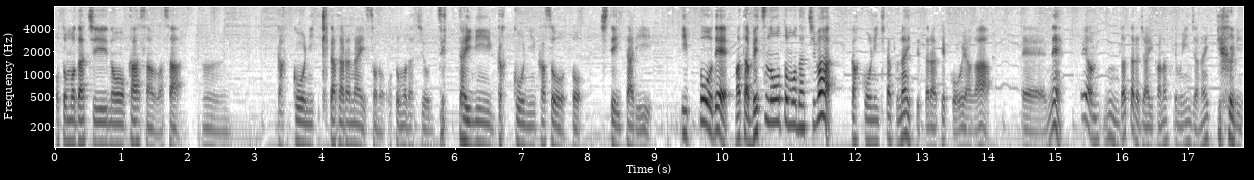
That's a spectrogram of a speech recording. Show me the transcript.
お友達のお母さんはさ、うん、学校に行きたがらないそのお友達を絶対に学校に行かそうとしていたり、一方で、また別のお友達は学校に行きたくないって言ったら結構親が、えー、ね、いや、うん、だったらじゃあ行かなくてもいいんじゃないっていうふうに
